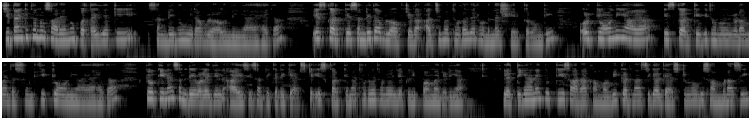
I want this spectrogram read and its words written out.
ਜਿੱਦਾਂ ਕਿ ਤੁਹਾਨੂੰ ਸਾਰਿਆਂ ਨੂੰ ਪਤਾ ਹੀ ਹੈ ਕਿ ਸੰਡੇ ਨੂੰ ਮੇਰਾ ਵਲੌਗ ਨਹੀਂ ਆਇਆ ਹੈਗਾ। ਇਸ ਕਰਕੇ ਸੰਡੇ ਦਾ ਵਲੌਗ ਜਿਹੜਾ ਅੱਜ ਮੈਂ ਥੋੜਾ ਜਿਹਾ ਤੁਹਾਡੇ ਨਾਲ ਸ਼ੇਅਰ ਕਰੂੰਗੀ। ਔਰ ਕਿਉਂ ਨਹੀਂ ਆਇਆ? ਇਸ ਕਰਕੇ ਵੀ ਤੁਹਾਨੂੰ ਜਿਹੜਾ ਮੈਂ ਦੱਸੂੰਗੀ ਕਿ ਕਿਉਂ ਨਹੀਂ ਆਇਆ ਹੈਗਾ। ਕਿਉਂਕਿ ਨਾ ਸੰਡੇ ਵਾਲੇ ਦਿਨ ਆਏ ਸੀ ਸਾਡੇ ਘਰੇ ਗੈਸਟ ਇਸ ਕਰਕੇ ਨਾ ਥੋੜ੍ਹੀਆਂ ਥੋੜ੍ਹੀਆਂ ਜਿਹੀਆਂ ਕਲਿੱਪਾਂ ਮੈਂ ਜਿਹੜੀਆਂ ਲਿੱਤੀਆਂ ਨੇ ਕਿਉਂਕਿ ਸਾਰਾ ਕੰਮ ਵੀ ਕਰਨਾ ਸੀਗਾ ਗੈਸਟ ਨੂੰ ਵੀ ਸਾਂਭਣਾ ਸੀ।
